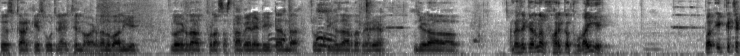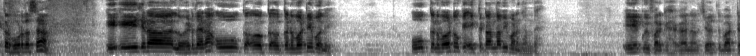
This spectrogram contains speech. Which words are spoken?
ਸੋ ਇਸ ਕਰਕੇ ਸੋਚ ਰਹੇ ਇੱਥੇ ਲੋਇਡ ਦਾ ਲਵਾ ਲਈਏ। ਲੋਇਡ ਦਾ ਥੋੜਾ ਸਸਤਾ ਪੈ ਰਿਹਾ 1.5 ਟਨ ਦਾ 34000 ਦਾ ਪੈ ਰਿਹਾ, ਜਿਹੜਾ ਵੈਸੇ ਕਰਨਾ ਫ਼ਰਕ ਥੋੜਾ ਹੀ ਏ। ਪਰ ਇੱਕ ਚੱਕਰ ਹੋਰ ਦੱਸਾਂ, ਇਹ ਇਹ ਜਿਹੜਾ ਲੋਇਡ ਦਾ ਹੈ ਨਾ, ਉਹ ਕਨਵਰਟੇਬਲ ਏ। ਉਹ ਕਨਵਰਟ ਹੋ ਕੇ 1 ਟਨ ਦਾ ਵੀ ਬਣ ਜਾਂਦਾ ਇਹ ਕੋਈ ਫ਼ਰਕ ਹੈਗਾ ਇਹਨਾਂ ਚ ਬਟ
